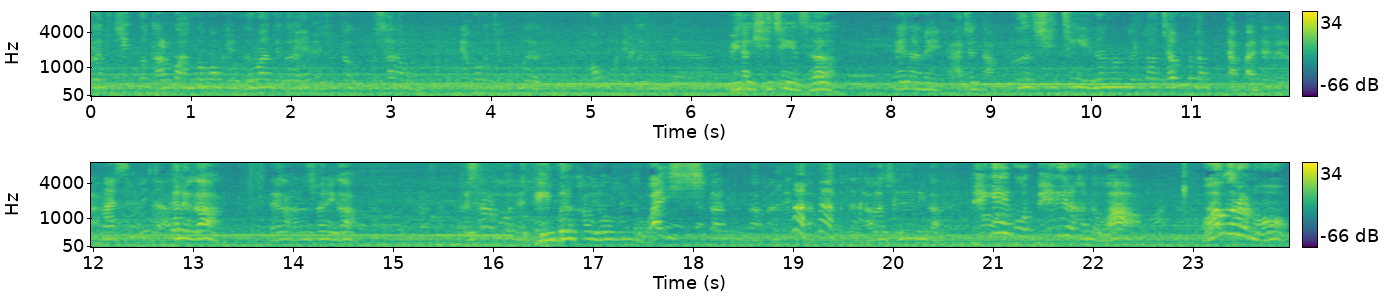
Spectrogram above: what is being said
그 찍고 달고 한 거 보니 너한테 그래. 네. 해줬다고 그 사람은 내보고 정말 공분이 아니던데. 위장 시청에서 왜냐면 아주 나그 시청에 있는 놈들도 전부 다 나빨대더라. 맞습니다. 그러니까 내가 하는 소리가 그 사람 보고 데이브락하고 욕하는데 와이 씨가 나와서 그러니까 빼개고 빼개라 한다. 와와 그러노?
